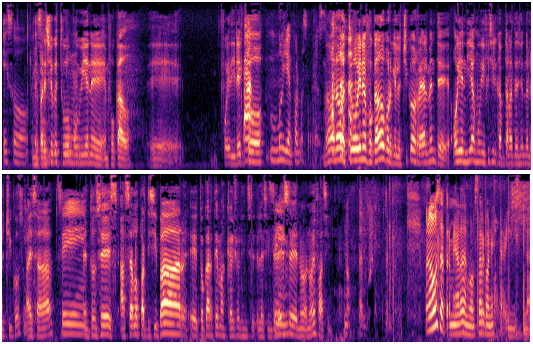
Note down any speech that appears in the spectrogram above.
eso... Me eso pareció que estuvo muy bien eh, enfocado. Eh, fue Ah, directo. muy bien por nosotros. No, no, estuvo bien enfocado porque los chicos realmente, hoy en día es muy difícil captar la atención de los chicos Sí. a esa edad. Sí. Entonces, hacerlos participar, eh, tocar temas que a ellos les, les interese, no, no es fácil. No, tal cual, tal cual. Bueno, vamos a terminar de almorzar con esta vista.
